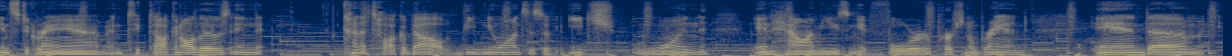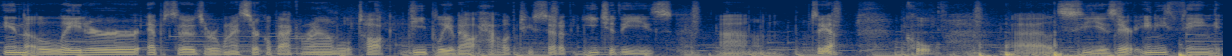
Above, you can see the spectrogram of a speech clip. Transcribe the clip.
Instagram and TikTok and all those and kind of talk about the nuances of each one and how I'm using it for personal brand. And um, in later episodes, or when I circle back around, we'll talk deeply about how to set up each of these. Um, so, yeah, cool. Uh, let's see, is there anything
